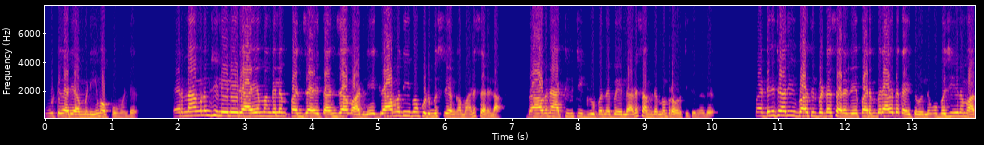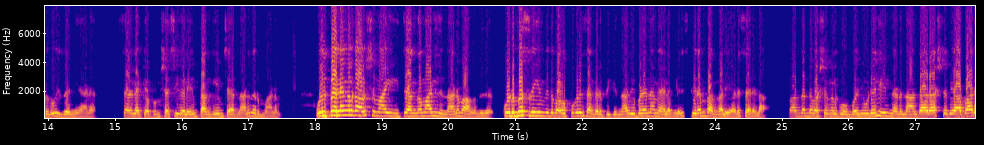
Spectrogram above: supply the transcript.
കൂട്ടുകാരി അമ്മിണിയും ഒപ്പമുണ്ട് എറണാകുളം ജില്ലയിലെ രായമംഗലം പഞ്ചായത്ത് അഞ്ചാം വാർഡിലെ ഗ്രാമദീപം കുടുംബശ്രീ അംഗമാണ് സരള. ഭാവന ആക്ടിവിറ്റി ഗ്രൂപ്പ് എന്ന പേരിലാണ് സംരംഭം പ്രവർത്തിക്കുന്നത്. പട്ടികജാതി വിഭാഗത്തിൽപ്പെട്ട സരളയെ പരമ്പരാഗത കൈത്തൊഴിലും ഉപജീവന മാർഗവും ഇതുതന്നെയാണ് സരളയ്ക്കൊപ്പം ശശികലയും തങ്കയും ചേർന്നാണ് നിർമ്മാണം. ഉൽപ്പന്നങ്ങൾക്ക് ആവശ്യമായി ഈറ്റ അങ്കമാലിൽ നിന്നാണ് വാങ്ങുന്നത്. കുടുംബശ്രീയും വിവിധ വകുപ്പുകളും സംഘടിപ്പിക്കുന്ന വിപണന മേളകളിൽ സ്ഥിരം പങ്കാളിയാണ് സരള. പന്ത്രണ്ട് വർഷങ്ങൾക്ക് മുമ്പ് ന്യൂഡൽഹിയിൽ നടന്ന അന്താരാഷ്ട്ര വ്യാപാര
